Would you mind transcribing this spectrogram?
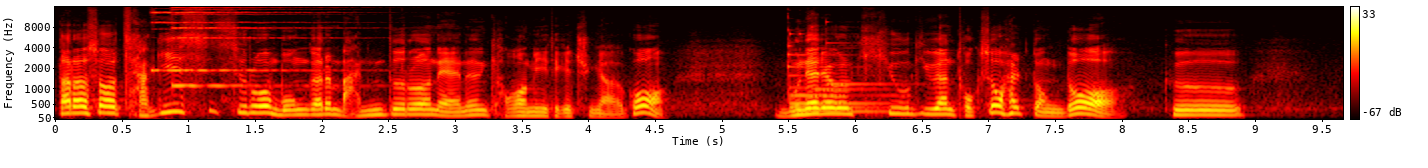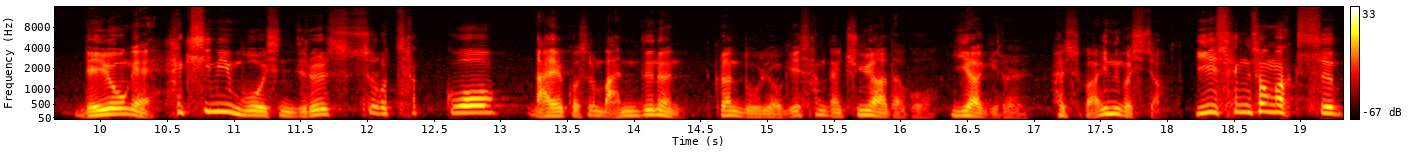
따라서 자기 스스로 뭔가를 만들어내는 경험이 되게 중요하고 문해력을 키우기 위한 독서 활동도 그 내용의 핵심이 무엇인지를 스스로 찾고 나의 것으로 만드는 그런 노력이 상당히 중요하다고 이야기를 할 수가 있는 것이죠. 이 생성학습은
